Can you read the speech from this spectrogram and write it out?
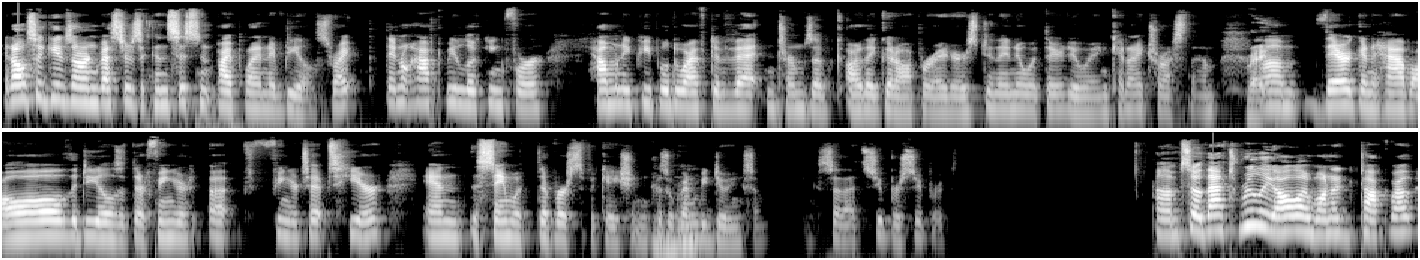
It also gives our investors a consistent pipeline of deals, right? They don't have to be looking for how many people do I have to vet in terms of are they good operators? Do they know what they're doing? Can I trust them? right. Um, they're going to have all the deals at their finger uh, fingertips here, and the same with diversification because Mm-hmm. we're going to be doing something. So that's super super. Um, so that's really all I wanted to talk about.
